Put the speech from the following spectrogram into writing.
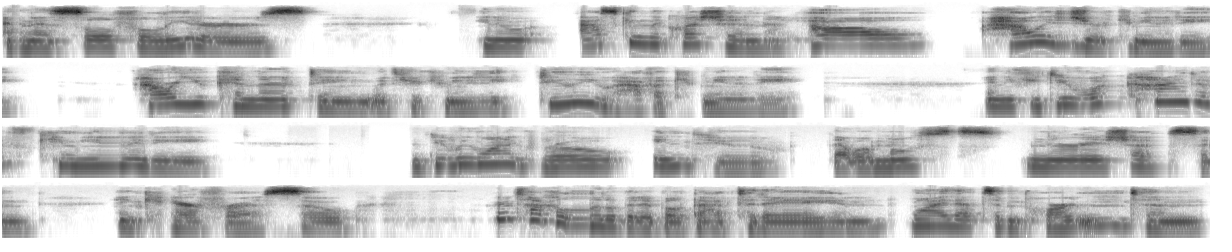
And as soulful leaders, you know, asking the question, how how is your community? How are you connecting with your community? Do you have a community? And if you do, what kind of community do we want to grow into that will most nourish us and, and care for us? So, going to talk a little bit about that today and why that's important and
